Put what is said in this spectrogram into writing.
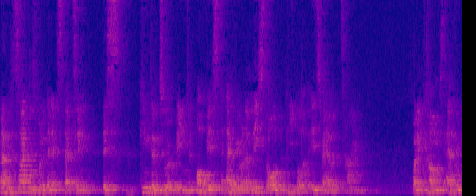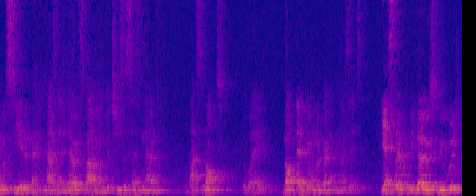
Now, the disciples would have been expecting this kingdom to have been obvious to everyone, at least all of the people of Israel at the time. When it comes, everyone would see it and recognize it and know its value. But Jesus says, no, that's not the way. Not everyone would recognize it. Yes, there would be those who would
